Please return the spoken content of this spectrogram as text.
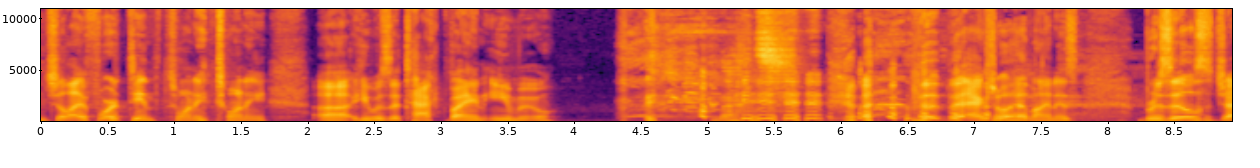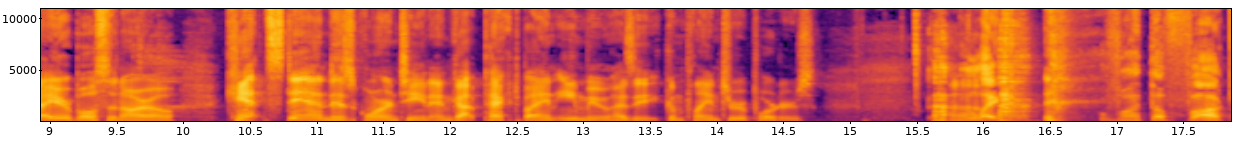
July 14th, 2020. Uh, he was attacked by an emu. The, the actual headline is Brazil's Jair Bolsonaro can't stand his quarantine and got pecked by an emu as he complained to reporters. Uh, like what the fuck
